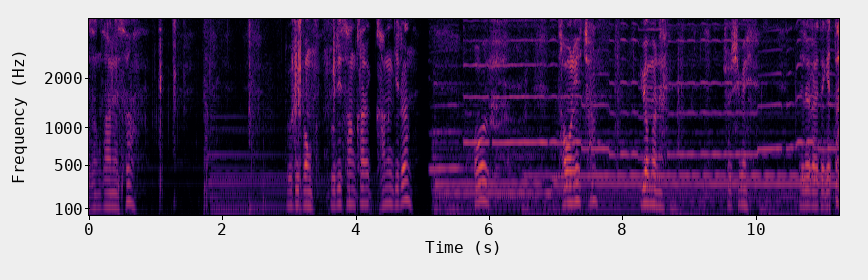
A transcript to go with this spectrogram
가성산에서 누리봉 누리산 가, 가는 길은 어 다운이 참 위험하네. 조심히 내려가야 되겠다.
